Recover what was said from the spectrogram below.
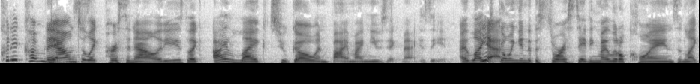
Could it come down to like personalities? Like I like to go and buy my music magazine. I liked Yeah. going into the store, saving my little coins, and like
